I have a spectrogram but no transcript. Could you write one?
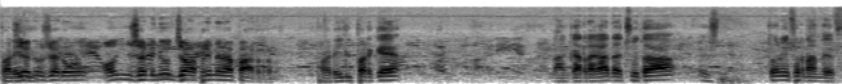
Perill. 0-0, 11 minuts a la primera part. Perill perquè l'encarregat de xutar és Toni Fernández.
